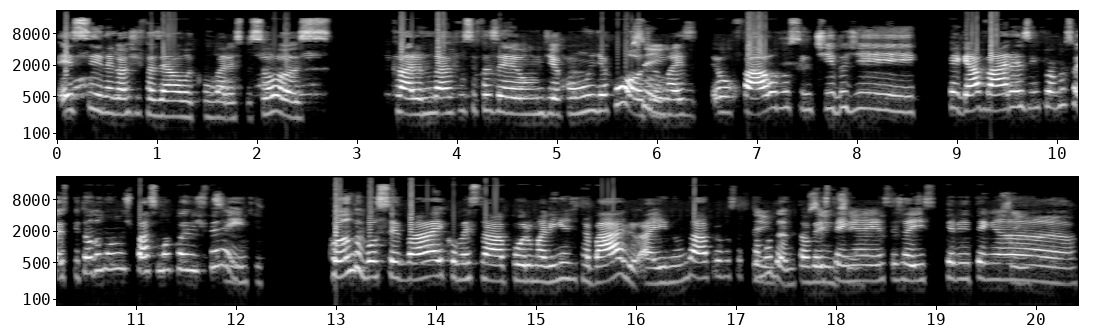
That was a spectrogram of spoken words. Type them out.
esse negócio de fazer aula com várias pessoas, claro, não dá pra você fazer um dia com um, um dia com o outro, Sim. mas eu falo no sentido de pegar várias informações, porque todo mundo te passa uma coisa diferente. Quando você vai começar a pôr uma linha de trabalho, aí não dá pra você ficar Sim. mudando. Talvez Sim, tenha, seja isso que ele tenha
